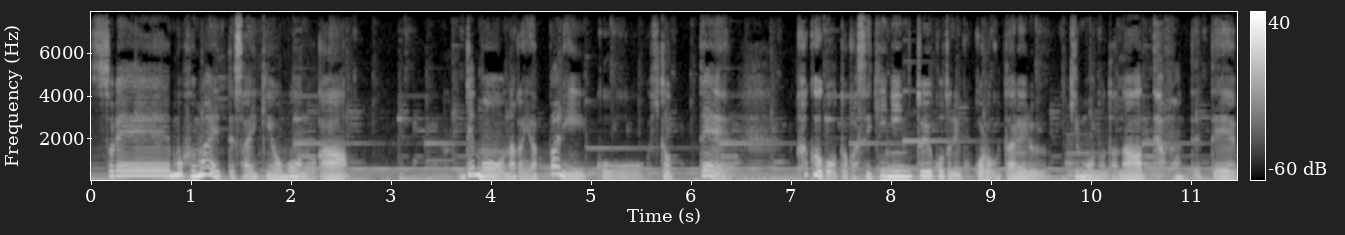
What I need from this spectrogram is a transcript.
それも踏まえて最近思うのがでもなんかやっぱりこう人って覚悟とか責任ということに心を打たれる生き物だなって思ってて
